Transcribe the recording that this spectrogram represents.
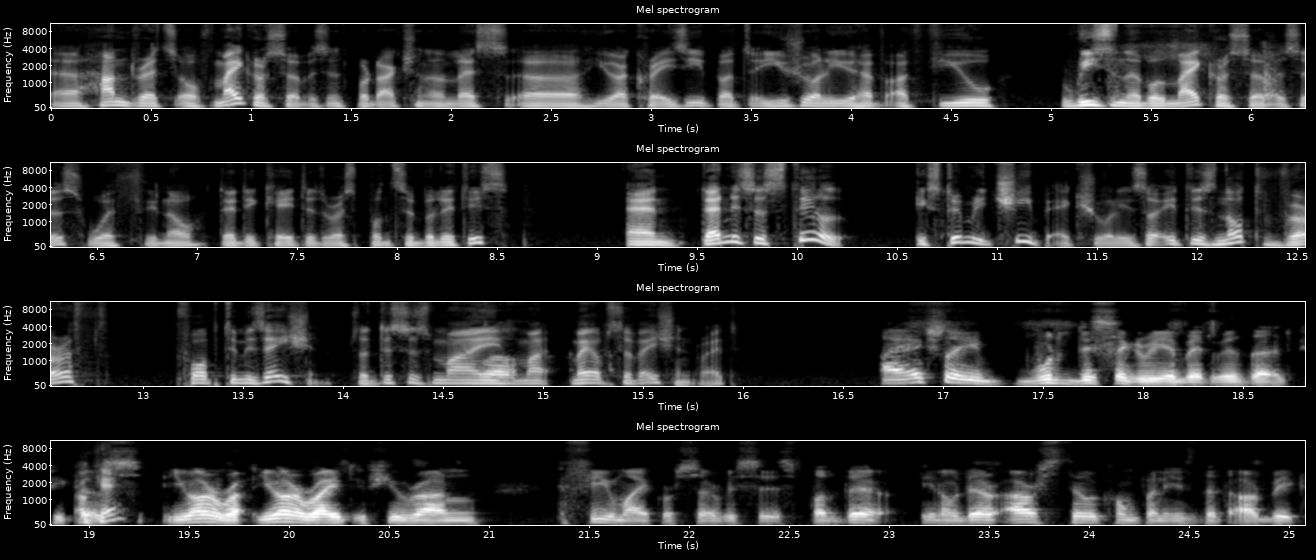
uh, hundreds of microservices in production unless uh, you are crazy. But usually you have a few reasonable microservices with you know dedicated responsibilities, and then it is still extremely cheap actually. So it is not worth for optimization. So this is my well, my, my observation, right? I actually would disagree a bit with that because okay. you are you are right if you run a few microservices, but there you know there are still companies that are big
